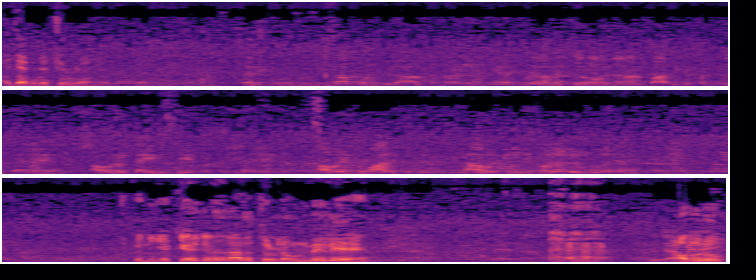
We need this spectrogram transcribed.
அது அவங்க சொல்லுவாங்க. சார் இப்போ ஒரு விசா பொன்விழா கொண்டாடுறீங்க முதலமைச்சரும் இதனால் பாதிக்கப்பட்டிருக்காரு. அவரும் கைது செய்யப்பட்டிருக்காரு. அவருக்கு வாழ்த்து தெரிவித்தீங்க அவருக்கு நீங்க சொல்ல விரும்புவது நீங்க கேட்கறதுனால சொல்றேன். உண்மையிலே அவரும்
